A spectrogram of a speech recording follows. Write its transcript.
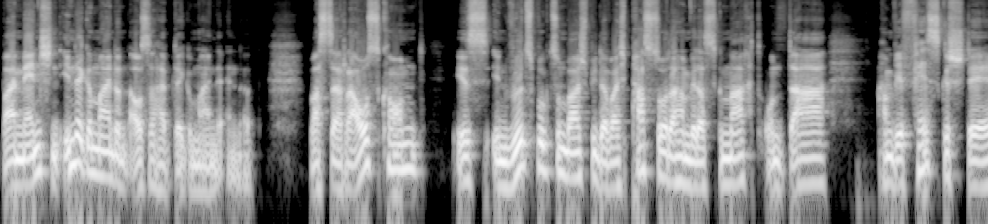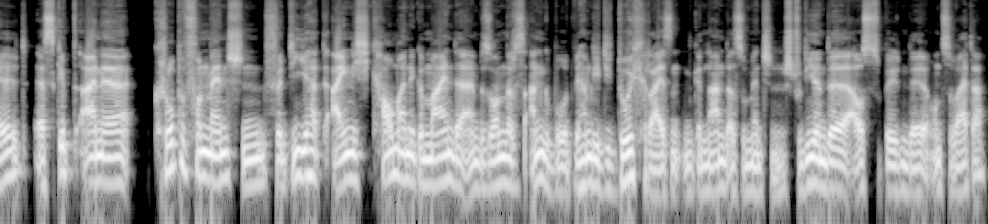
bei Menschen in der Gemeinde und außerhalb der Gemeinde ändert. Was da rauskommt, ist in Würzburg zum Beispiel, da war ich Pastor, da haben wir das gemacht und da haben wir festgestellt, es gibt eine Gruppe von Menschen, für die hat eigentlich kaum eine Gemeinde ein besonderes Angebot. Wir haben die die Durchreisenden genannt, also Menschen, Studierende, Auszubildende und so weiter.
